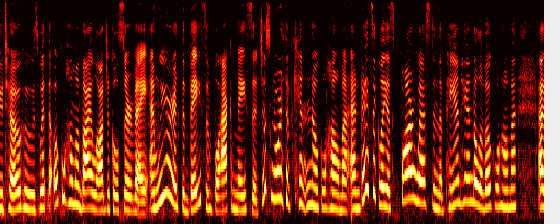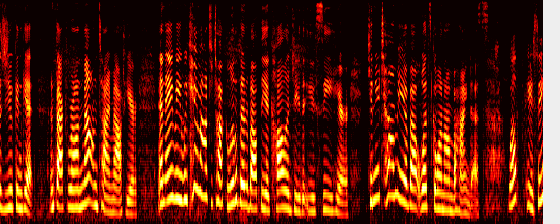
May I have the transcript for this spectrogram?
Who's with the Oklahoma Biological Survey, and we are at the base of Black Mesa, just north of Kenton, Oklahoma, and basically as far west in the panhandle of Oklahoma as you can get. In fact, we're on mountain time out here. And Amy, we came out to talk a little bit about the ecology that you see here. Can you tell me about what's going on behind us? Well, Casey,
